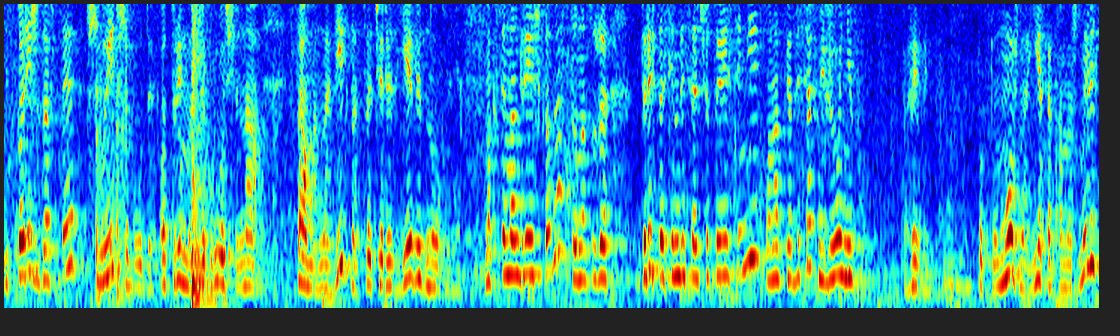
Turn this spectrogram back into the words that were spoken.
І, скоріш за все, швидше буде отримати гроші на саме на вікна, це через є відновлення. Максим Андрійович казав, це у нас вже 374 сім'ї, понад 50 мільйонів гривень. Тобто можна, є така можливість.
